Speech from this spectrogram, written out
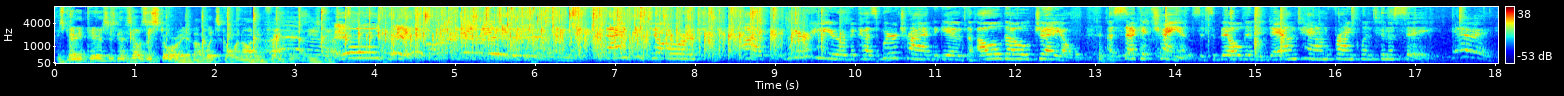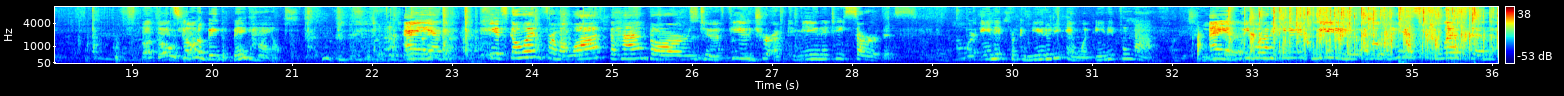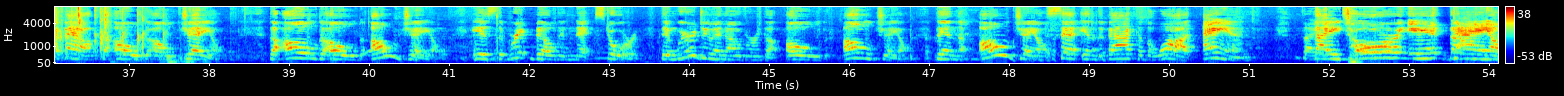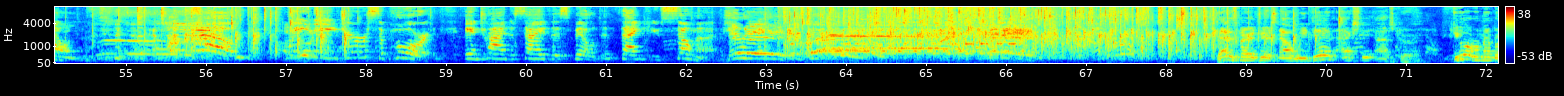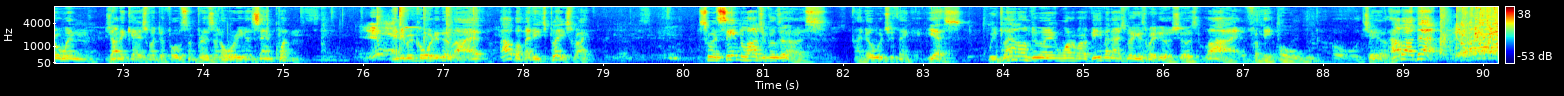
Miss Mary Pearce is going to tell us a story about what's going on in Franklin these days. Mary Pearce. Thank you, George. Uh, we're here because we're trying to give the old, old jail a second chance. It's a building in downtown Franklin, Tennessee. I told It's gonna be the big house. And it's going from a life behind bars to a future of community service. We're in it for community and we're in it for life. And we want to give you a little history lesson about the old, old jail. The old, old, old jail is the brick building next door. Then we're doing over the old, old jail. Then the old jail sat in the back of the lot and they tore it down. So, we need your support in trying to save this building. Thank you so much. Mary. That is Mary Pearce. Now, we did actually ask her. Do you all remember when Johnny Cash went to Folsom Prison or even San Quentin? Yeah. And he recorded a live album at each place, right? So it seemed logical to us. I know what you're thinking. Yes, we plan on doing one of our Viva NashVegas radio shows live from the old, old jail. How about that?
